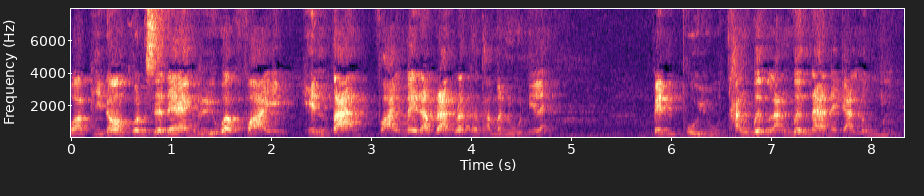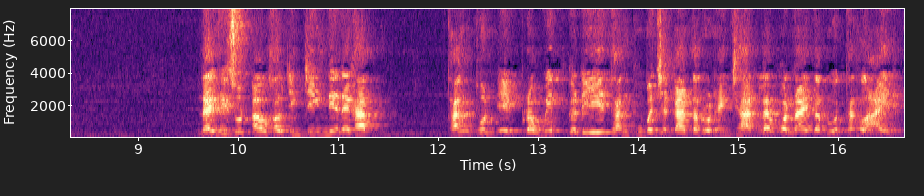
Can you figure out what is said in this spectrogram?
ว่าพี่น้องคนเสื้อแดงหรือว่าฝ่ายเห็นต่างฝ่ายไม่รับร่างรัฐธรรมนูญนี่แหละ เป็นผู้อยู่ทั้งเบื้องหลังเบื้องหน้าในการลงมือ ในที่สุดเอาเข้าจริงๆเนี่ยนะครับ ทั้งพลเอกประวิทย์ก็ดี ทั้งผู้บัญชาการตำรวจแห่งชาติ แล้วก็นายตำรวจทั้งหลายเนี่ย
